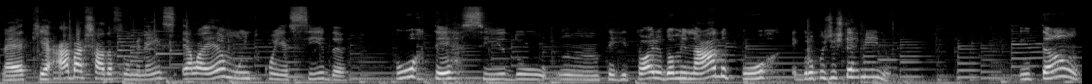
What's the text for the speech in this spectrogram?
Né, que a Baixada Fluminense ela é muito conhecida por ter sido um território dominado por grupos de extermínio. Então,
